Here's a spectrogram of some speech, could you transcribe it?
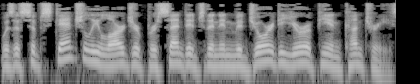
was a substantially larger percentage than in majority European countries.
